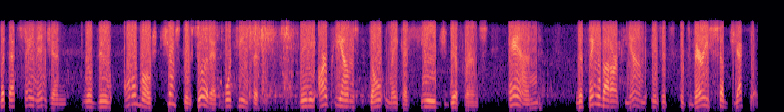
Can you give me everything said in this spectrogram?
but that same engine will do almost just as good at 1450. I mean, the RPMs don't make a huge difference, and the thing about RPM is it's it's very subjective.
